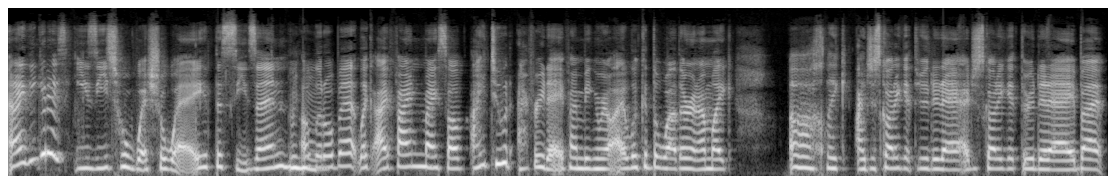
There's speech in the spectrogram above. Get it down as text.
And I think it is easy to wish away the season a mm-hmm. little bit. Like I find myself, I do it every day if I'm being real. I look at the weather and I'm like, ugh, like I just got to get through today. I just got to get through today. But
